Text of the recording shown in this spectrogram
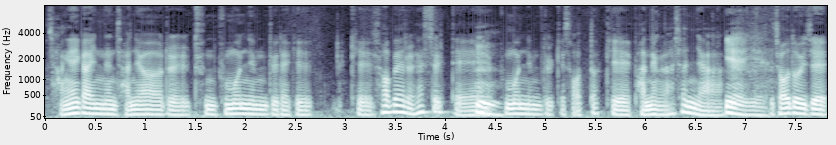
장애가 있는 자녀를 둔 부모님들에게 이렇게 섭외를 했을 때 음. 부모님들께서 어떻게 반응을 하셨냐. 예, 예. 저도 이제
